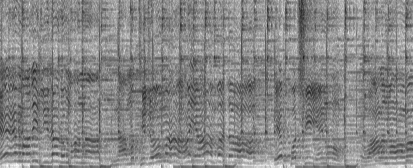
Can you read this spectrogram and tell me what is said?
એ મારી માના નામથી જો બંધાય એ પછી એનો વાળનો વાંકો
